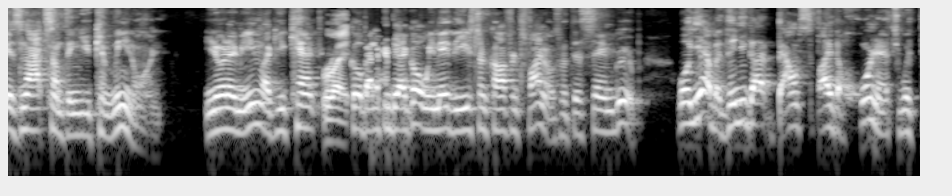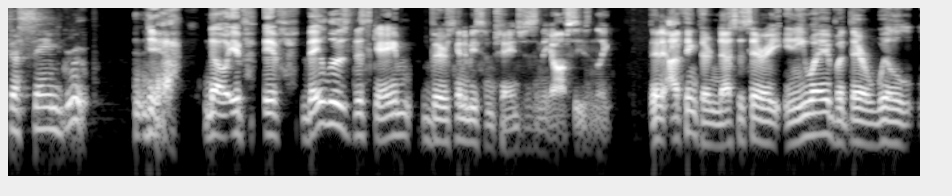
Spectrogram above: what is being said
is not something you can lean on. You know what I mean? Like you can't Right. go back and be like, "Oh, we made the Eastern Conference Finals with this same group." Well, yeah, but then you got bounced by the Hornets with the same group. Yeah. No, if if they lose this game, there's going to be some changes in the offseason. Like, and I think they're necessary anyway, but there will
